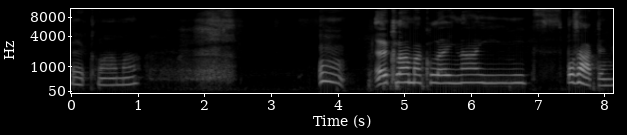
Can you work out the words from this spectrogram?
Reklama. Mm, Reklama kolejna i nic poza tym.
